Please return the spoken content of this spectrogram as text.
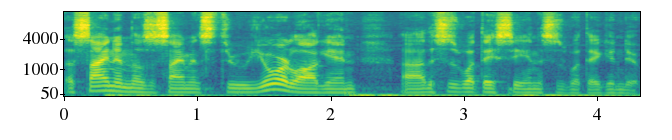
assign them those assignments through your login, uh, this is what they see and this is what they can do.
